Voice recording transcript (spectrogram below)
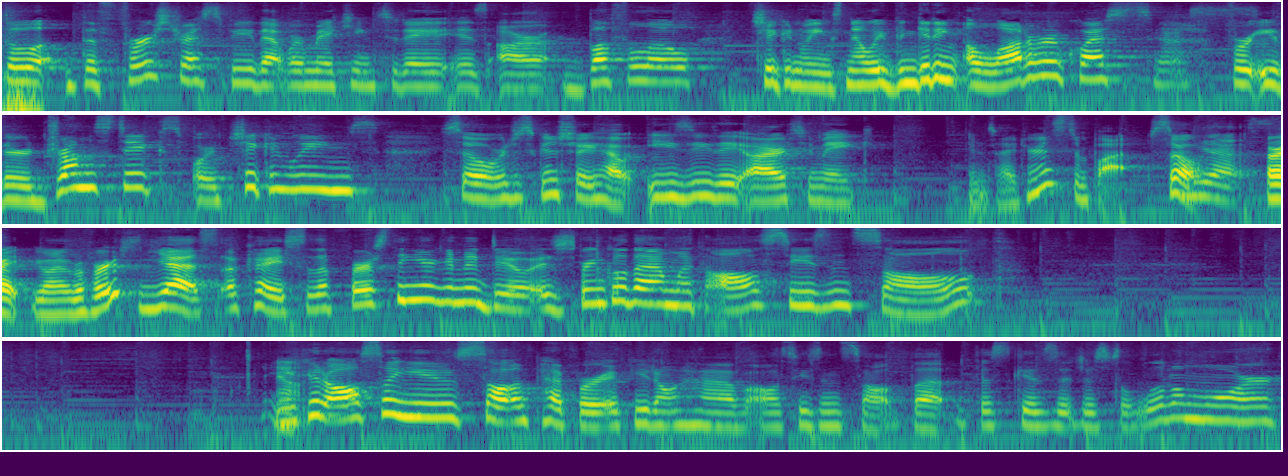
So the first recipe that we're making today is our buffalo chicken wings. Now we've been getting a lot of requests yes. for either drumsticks or chicken wings. So we're just gonna show you how easy they are to make inside your Instant Pot. So, Yes. all right, you wanna go first? Yes, okay, so the first thing you're gonna do is sprinkle them with all seasoned salt. Yeah. You could also use salt and pepper if you don't have all seasoned salt, but this gives it just a little more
